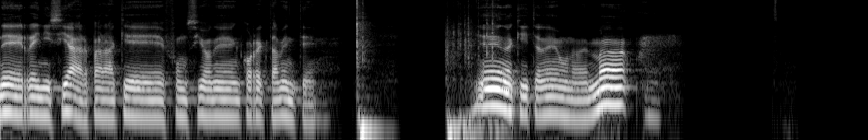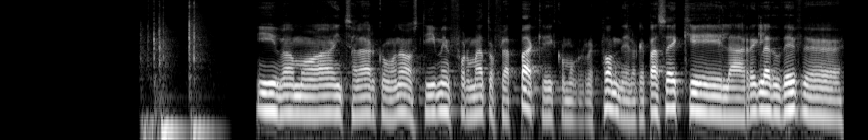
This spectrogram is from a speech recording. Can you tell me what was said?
de reiniciar para que funcionen correctamente. Bien, aquí tenemos una vez más. Y vamos a instalar, como no, Steam en formato Flatpak, que como corresponde. Lo que pasa es que la regla de UDEF eh,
